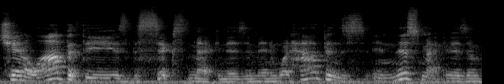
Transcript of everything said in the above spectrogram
Channelopathy is the sixth mechanism, and what happens in this mechanism,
